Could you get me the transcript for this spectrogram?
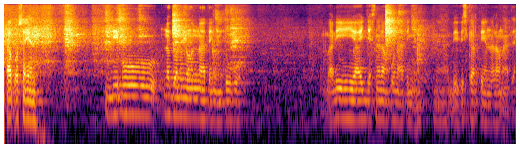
Tapos, ayan. Hindi po nagano yung ano natin, yung tubo. Bali, i-adjust na lang po natin yan. Uh, Didiskarte yan na lang natin.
